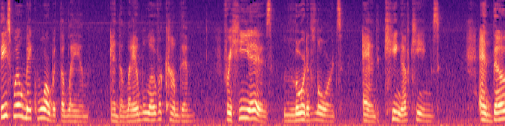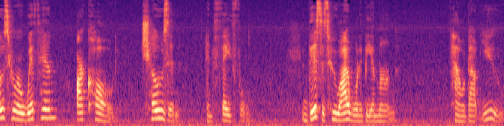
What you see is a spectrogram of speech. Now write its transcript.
These will make war with the Lamb, and the Lamb will overcome them, for he is Lord of lords and King of kings. and those who are with him are called, chosen, and faithful. This is who I want to be among. How about you?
